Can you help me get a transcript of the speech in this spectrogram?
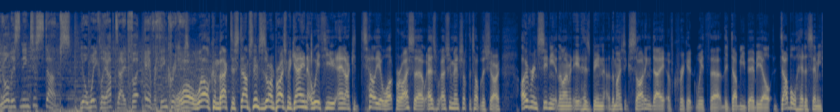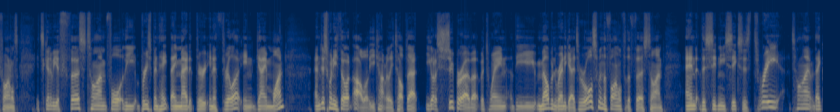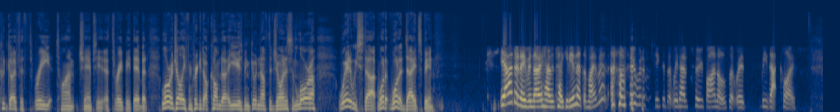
You're listening to Stumps, your weekly update for everything cricket. Well, welcome back to Stumps. Nims Azoor and Bryce McGain with you. And I could tell you what, Bryce, uh, as, as we mentioned off the top of the show, over in Sydney at the moment, it has been the most exciting day of cricket with uh, the WBBL double-header semi-finals. It's going to be a first time for the Brisbane Heat. They made it through in a thriller in game one. And just when you thought, oh, well, you can't really top that, you got a super over between the Melbourne Renegades, who are also in the final for the first time, and the Sydney Sixers. Three time, they could go for three time champs here, a three-peat there. But Laura Jolly from cricket.com.au has been good enough to join us. And Laura, where do we start? What, what a day it's been. Yeah, I don't even know how to take it in at the moment. Who would have predicted that we'd have two finals that would be that close?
